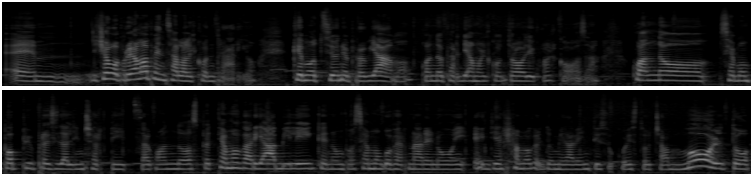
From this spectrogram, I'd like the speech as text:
ehm, diciamo proviamo a pensarlo al contrario, che emozione proviamo quando perdiamo il controllo di qualcosa, quando siamo un po' più presi dall'incertezza, quando aspettiamo variabili che non possiamo governare noi. E diciamo che il 2020 su questo ci ha molto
